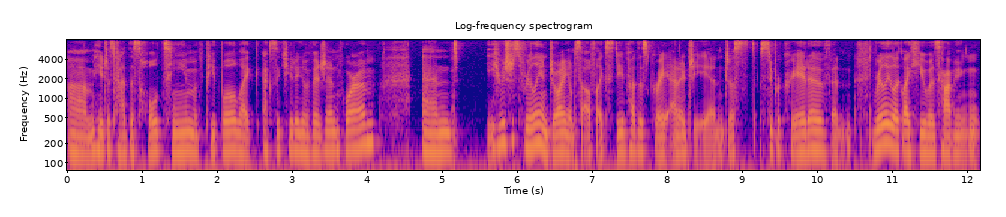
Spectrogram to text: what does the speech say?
Um, he just had this whole team of people like executing a vision for him, and he was just really enjoying himself. Like Steve had this great energy and just super creative, and really looked like he was having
